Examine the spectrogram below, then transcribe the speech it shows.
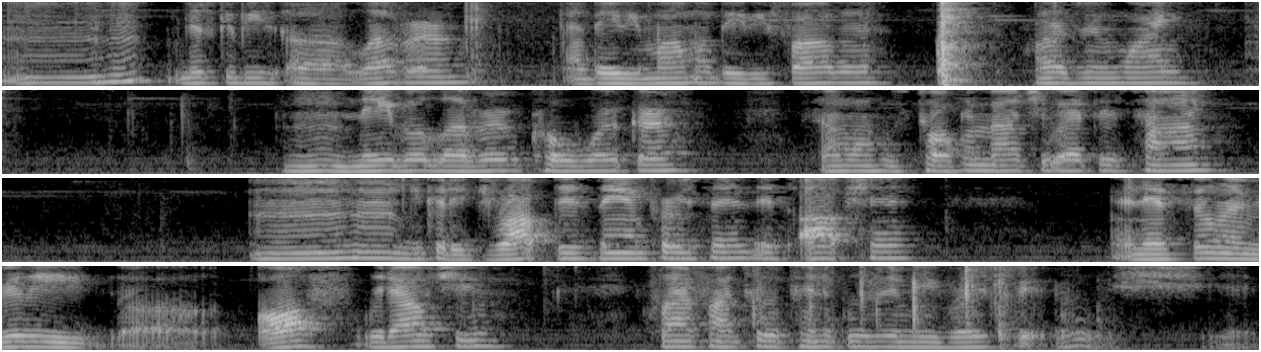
Mm-hmm. This could be a lover, a baby mama, baby father, husband, wife. Mm, neighbor, lover, co-worker, someone who's talking about you at this time. Mm -hmm. You could have dropped this damn person, this option, and they're feeling really uh, off without you. Clarifying Two of Pentacles in reverse. Oh, shit.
